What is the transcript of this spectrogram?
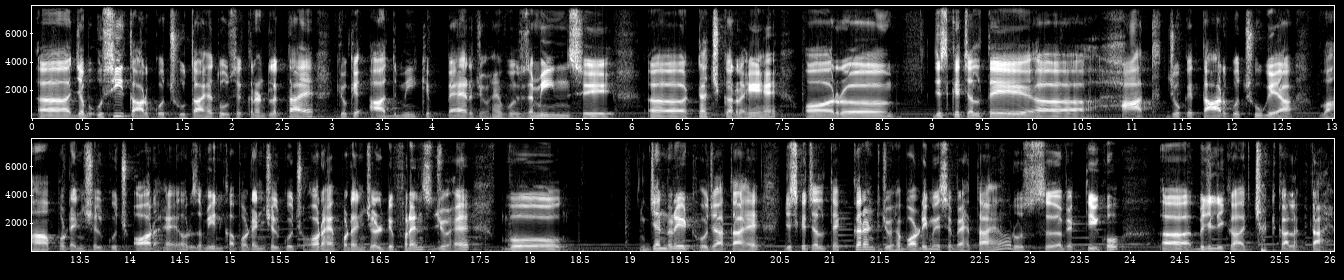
जब उसी तार को छूता है तो उसे करंट लगता है, क्योंकि आदमी के पैर जो हैं, वो ज़मीन से टच कर रहे हैं, और जिसके चलते आ, हाथ जो कि तार को छू गया वहाँ पोटेंशियल कुछ और है और ज़मीन का पोटेंशियल कुछ और है। पोटेंशियल डिफरेंस जो है वो जनरेट हो जाता है जिसके चलते करंट जो है बॉडी में से बहता है और उस व्यक्ति को आ, बिजली का झटका लगता है।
